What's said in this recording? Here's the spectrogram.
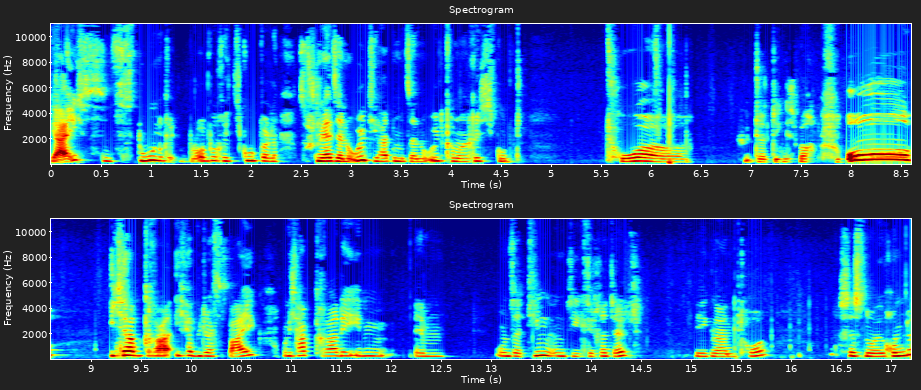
Ja, ich Stu ein Brawlball richtig gut, weil er so schnell seine Ulti hat. Und mit seiner Ulti kann man richtig gut Torhüter-Dings machen. Oh! Ich habe gerade, ich habe wieder Spike und ich habe gerade eben ähm, unser Team irgendwie gerettet. Wegen einem Tor. Das ist neue Runde.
